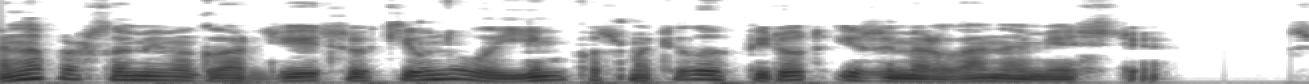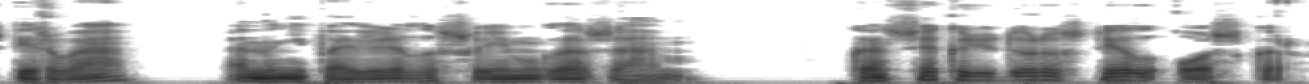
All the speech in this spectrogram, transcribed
Она прошла мимо гвардейцев, кивнула им, посмотрела вперед и замерла на месте. Сперва она не поверила своим глазам. В конце коридора стоял Оскар.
